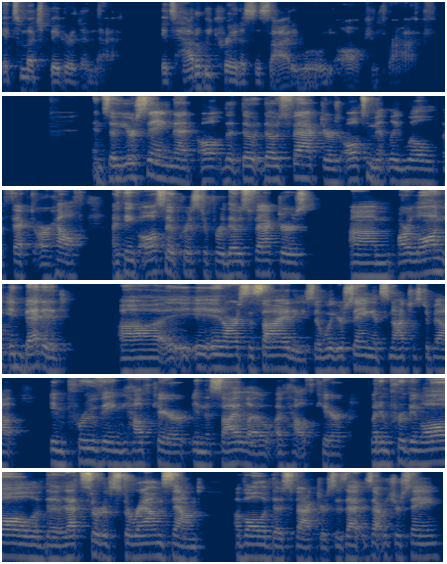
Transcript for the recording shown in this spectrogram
It's much bigger than that. It's how do we create a society where we all can thrive? And so you're saying that all that th- those factors ultimately will affect our health. I think also, Christopher, those factors um, are long embedded uh, in our society. So what you're saying, it's not just about improving healthcare in the silo of healthcare, but improving all of the that sort of surround sound of all of those factors. Is that is that what you're saying?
